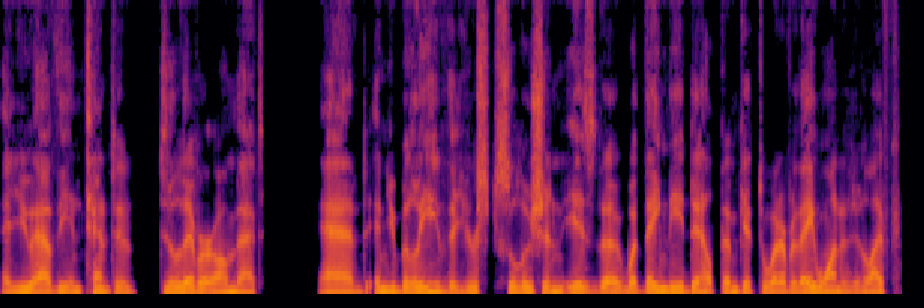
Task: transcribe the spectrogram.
and you have the intent to deliver on that, and and you believe that your solution is the what they need to help them get to whatever they wanted in life,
